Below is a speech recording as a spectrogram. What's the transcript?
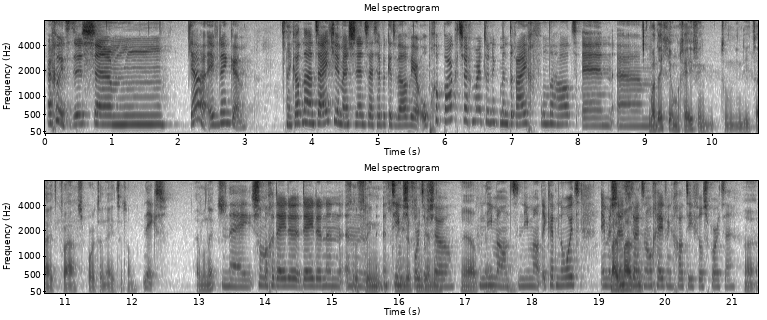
Maar goed, dus ehm, ja, even denken. Ik had na een tijdje, in mijn studententijd heb ik het wel weer opgepakt, zeg maar, toen ik mijn draai gevonden had. En ehm, Wat deed je omgeving toen in die tijd qua sport en eten dan? niks. Helemaal niks? Nee, sommigen deden, deden een, een, Vriend- een teamsport of zo. Ja. Niemand, niemand. Ik heb nooit in mijn Maar- studententijd maar- een omgeving gehad die veel sporten. Ah, ja.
